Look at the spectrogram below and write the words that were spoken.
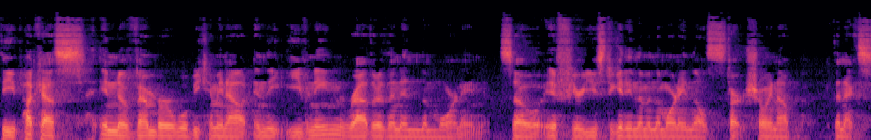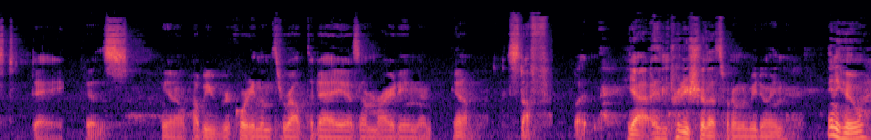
the podcasts in November will be coming out in the evening rather than in the morning. So if you're used to getting them in the morning, they'll start showing up the next day because, you know, I'll be recording them throughout the day as I'm writing and, you know, stuff. But yeah, I'm pretty sure that's what I'm going to be doing. Anywho,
